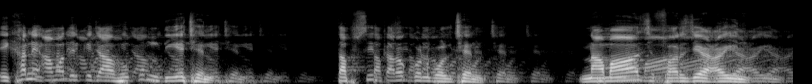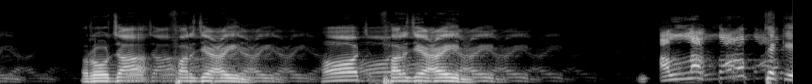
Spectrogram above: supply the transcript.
এখানে আমাদেরকে যা হুকুম দিয়েছেন, তাফসীর কারকগণ বলছেন, নামাজ ফরজে আইন, রোজা ফরজে আইন, হজ ফরজে আইন। আল্লাহর তরফ থেকে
